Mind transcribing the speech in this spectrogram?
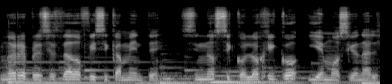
no es representado físicamente, sino psicológico y emocional.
